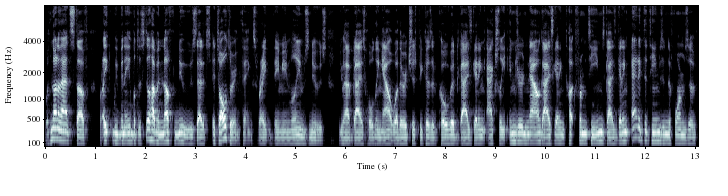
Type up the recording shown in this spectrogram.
with none of that stuff, right? We've been able to still have enough news that it's it's altering things, right? Damien Williams news. You have guys holding out, whether it's just because of COVID, guys getting actually injured now, guys getting cut from teams, guys getting added to teams in the forms of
